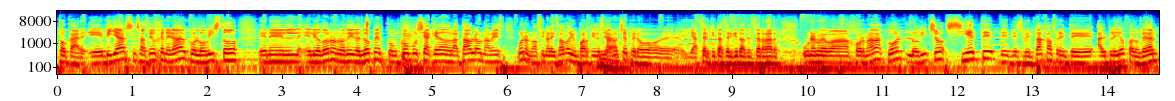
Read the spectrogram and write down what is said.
tocar. Eh, Villar, sensación general, con lo visto en el Eliodoro Rodríguez López, con cómo se ha quedado la tabla una vez. Bueno, no ha finalizado, hay un partido esta Ya. noche, pero eh, ya cerquita, cerquita de cerrar una nueva jornada, con lo dicho, siete de desventaja frente al playoff cuando quedan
